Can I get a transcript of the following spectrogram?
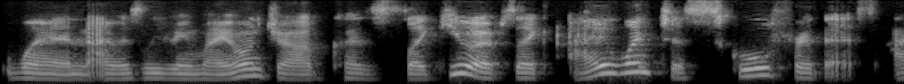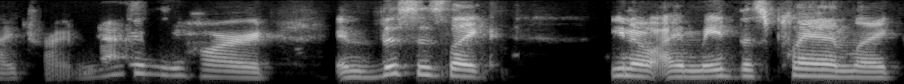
when i was leaving my own job because like you i was like i went to school for this i tried really hard and this is like you know, I made this plan like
